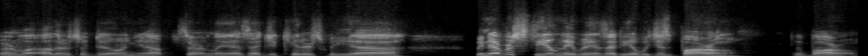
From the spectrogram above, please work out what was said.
Learn what others are doing. Yep, certainly as educators, we uh, we never steal anybody's idea. We just borrow. We borrow.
